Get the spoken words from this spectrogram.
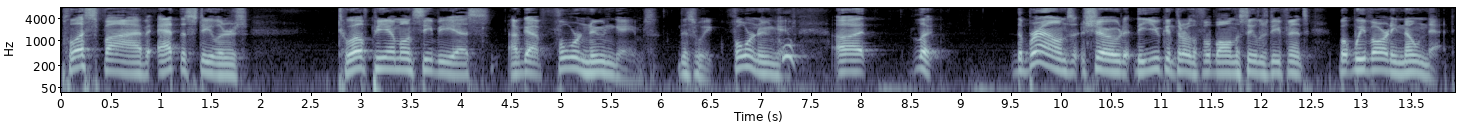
plus five at the Steelers, 12 p.m. on CBS. I've got four noon games this week. Four noon games. Uh, look, the Browns showed that you can throw the football on the Steelers defense, but we've already known that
